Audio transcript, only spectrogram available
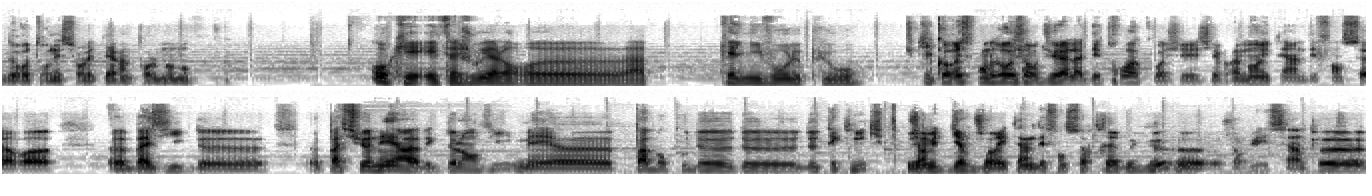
de retourner sur les terrains pour le moment. Ok, et tu as joué alors euh, à quel niveau le plus haut? Ce qui correspondrait aujourd'hui à la D3. J'ai vraiment été un défenseur euh, euh, basique, de, passionné, avec de l'envie, mais pas beaucoup de, de, technique. J'ai envie de dire que j'aurais été un défenseur très rugueux aujourd'hui. C'est un peu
